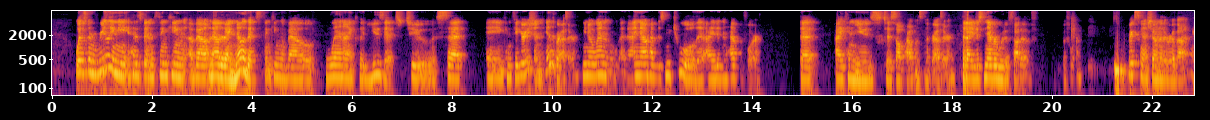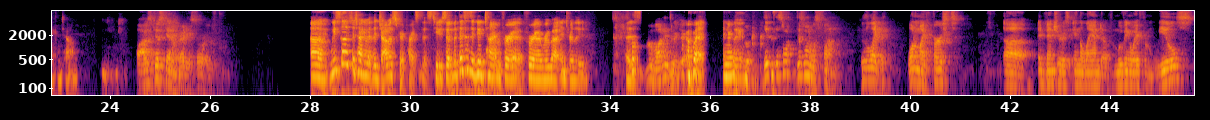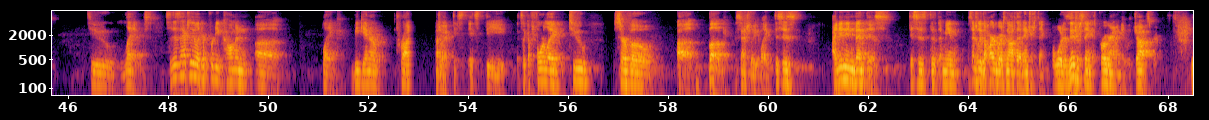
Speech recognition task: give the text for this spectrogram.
what's been really neat has been thinking about now that I know this, thinking about when I could use it to set a configuration in the browser. You know, when I now have this new tool that I didn't have before that I can use to solve problems in the browser that I just never would have thought of before. Rick's going to show another robot, I can tell. Well, I was just getting ready, sort of. Um, we still have to talk about the JavaScript parts of this too. So, but this is a good time for a for a robot interlude. 'Cause- Robot interlude. robot interlude. this, this one this one was fun. This is like one of my first uh, adventures in the land of moving away from wheels to legs. So this is actually like a pretty common uh, like beginner project. It's it's the it's like a four leg two servo uh, bug essentially. Like this is I didn't invent this. This is the, I mean essentially the hardware is not that interesting, but what is interesting is programming it with JavaScript.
